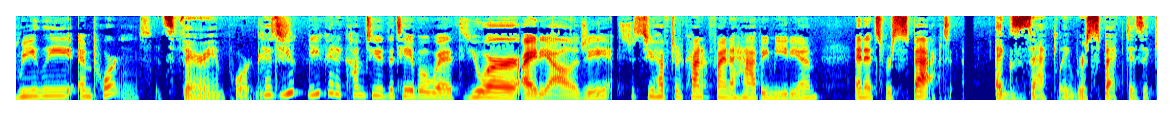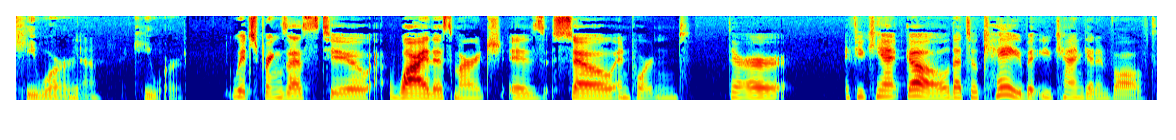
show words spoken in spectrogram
really important It's very important. because you you could come to the table with your ideology. It's just you have to kind of find a happy medium, and it's respect. Exactly. Respect is a key word. Yeah. A key word. Which brings us to why this march is so important. There are if you can't go, that's okay, but you can get involved.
